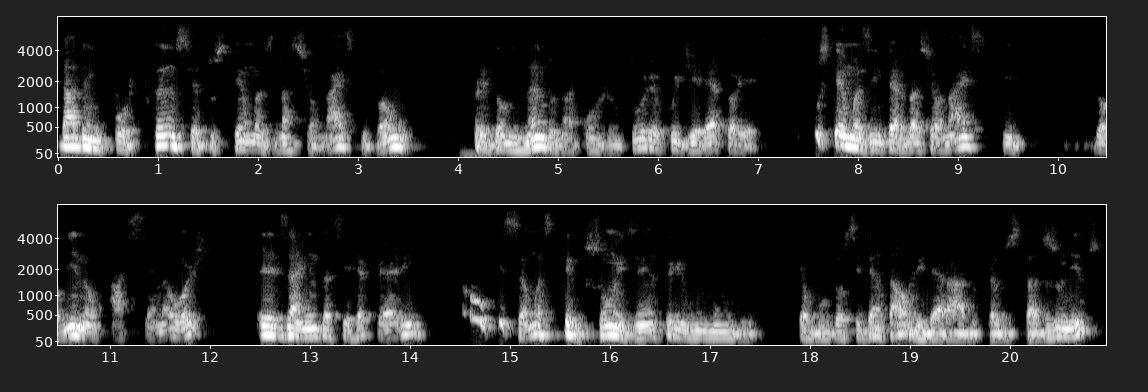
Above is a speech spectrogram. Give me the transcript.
dada a importância dos temas nacionais que vão predominando na conjuntura, eu fui direto a eles. Os temas internacionais que dominam a cena hoje, eles ainda se referem ao que são as tensões entre o mundo, que é o mundo ocidental, liderado pelos Estados Unidos,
